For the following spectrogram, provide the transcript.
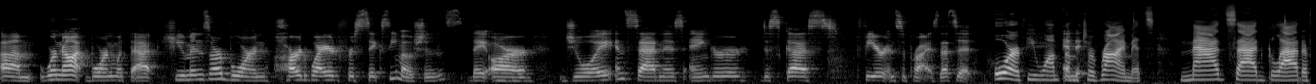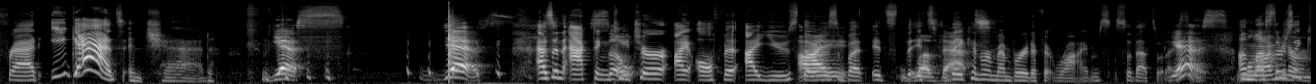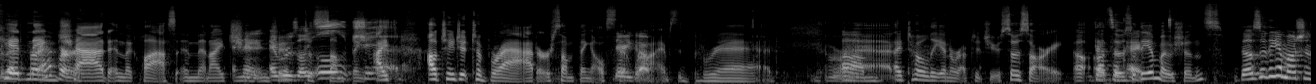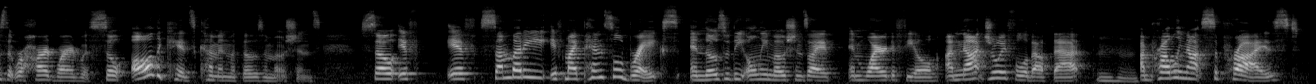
Um, we're not born with that. Humans are born hardwired for six emotions. They are joy and sadness, anger, disgust, fear, and surprise. That's it. Or if you want them And it- to rhyme, it's mad, sad, glad, afraid, egads, and Chad. Yes. yes. As an acting So- teacher, I often I use those, I but it's it's love they can remember it if it rhymes. So that's what I Yes. say. Well, Unless I'm there's a kid named. Chad in the class, and then I then change it to like, "Oh, something. I I'll change it to Brad or something else There that you go. rhymes. Brad. Um, Brad. I totally interrupted you. So sorry. Uh, uh, That's those are the emotions. those are the emotions that we're hardwired with. So all the kids come in with those emotions. So if if somebody if my pencil breaks and those are the only emotions I am wired to feel, I'm not joyful about that. Mm-hmm. I'm probably not surprised.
